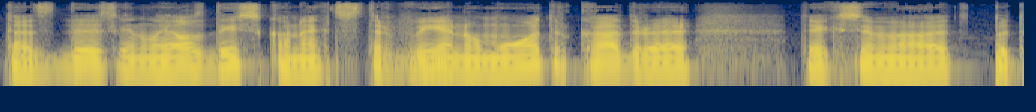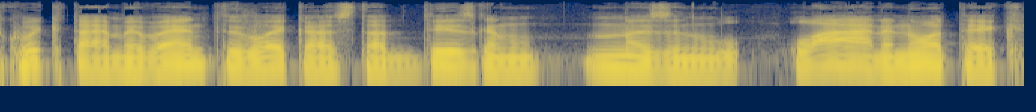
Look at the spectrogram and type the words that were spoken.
tāds diezgan liels diskonekts starp vienu un otru kadru. Ir, teiksim, pat quicktime eventi liekas diezgan, nezinu, lēni notiek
